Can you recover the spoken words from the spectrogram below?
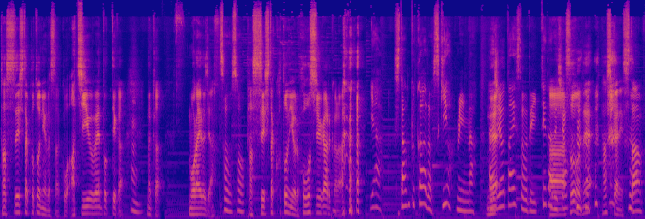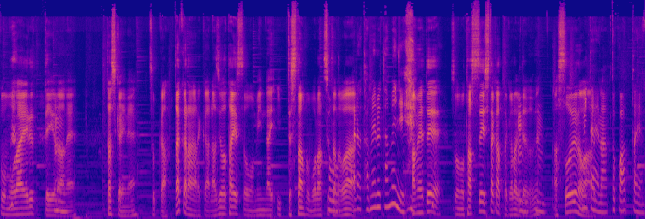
達成したことによるさこうアチーブメントっていうかうん、なんかもらえるじゃん。そうそう。達成したことによる報酬があるから。いやスタンプカード好きよみんな、ね。ラジオ体操で言ってたでしょ。そうね。確かに スタンプをもらえるっていうのはね、確かにね。そっか。だからあれかラジオ体操もみんな行ってスタンプもらってたのはあれを貯めるために。貯めてその達成したかったからみたいなね、うんうん。あそういうのはみたいなとこあったやん。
